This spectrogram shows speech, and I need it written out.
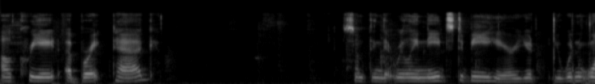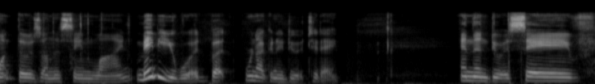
I'll create a break tag, something that really needs to be here. You, you wouldn't want those on the same line. Maybe you would, but we're not going to do it today and then do a save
